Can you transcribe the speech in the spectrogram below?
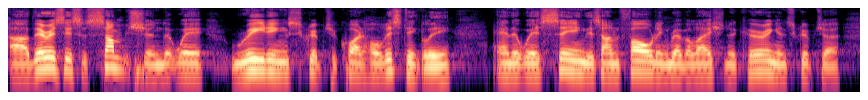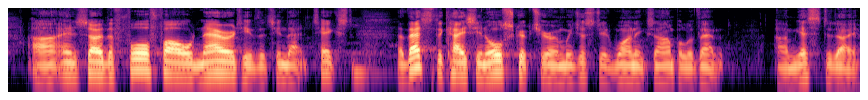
Uh, there is this assumption that we're reading Scripture quite holistically and that we're seeing this unfolding revelation occurring in Scripture. Uh, and so the fourfold narrative that's in that text now, that's the case in all Scripture, and we just did one example of that um, yesterday.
